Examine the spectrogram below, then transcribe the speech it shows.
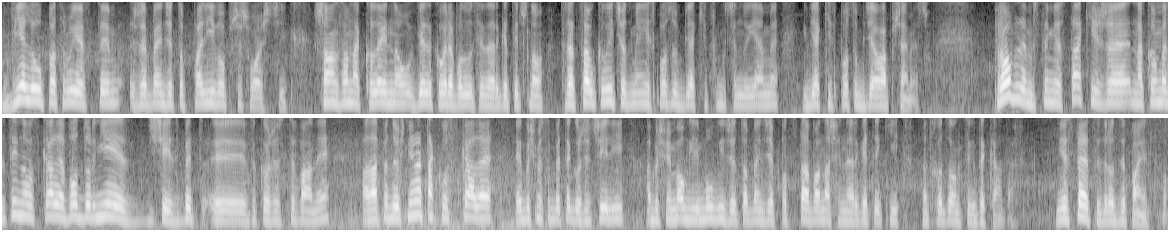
Wielu upatruje w tym, że będzie to paliwo przyszłości, szansa na kolejną wielką rewolucję energetyczną, która całkowicie odmieni sposób, w jaki funkcjonujemy i w jaki sposób działa przemysł. Problem z tym jest taki, że na komercyjną skalę wodór nie jest dzisiaj zbyt yy, wykorzystywany, a na pewno już nie na taką skalę, jakbyśmy sobie tego życzyli, abyśmy mogli mówić, że to będzie podstawa naszej energetyki w nadchodzących dekadach. Niestety, drodzy Państwo,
